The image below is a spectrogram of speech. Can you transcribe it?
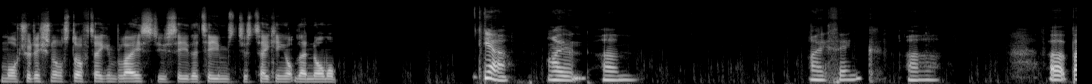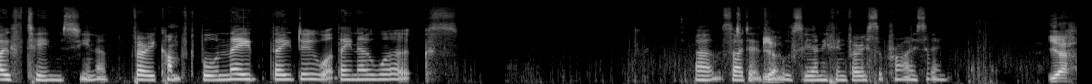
more traditional stuff taking place? Do you see the teams just taking up their normal? Yeah, I um, I think uh, uh, both teams, you know, very comfortable, and they they do what they know works. Um, so I don't think Yeah. we'll see anything very surprising. Yeah,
